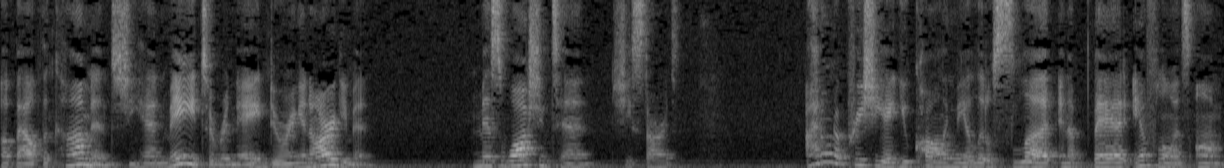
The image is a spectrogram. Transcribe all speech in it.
about the comments she had made to Renee during an argument. Miss Washington, she starts, I don't appreciate you calling me a little slut and a bad influence on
